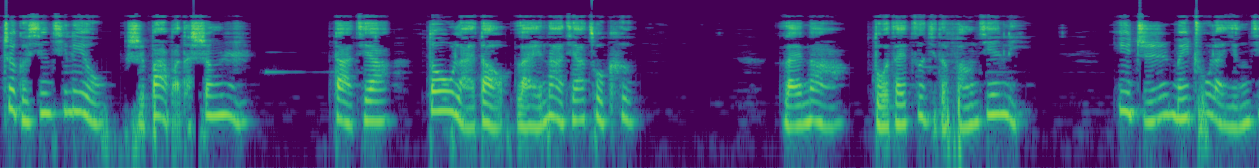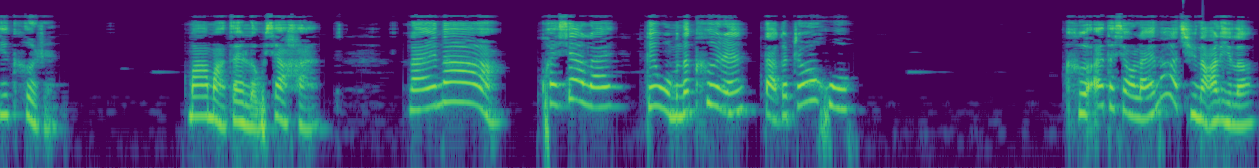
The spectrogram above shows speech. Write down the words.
这个星期六是爸爸的生日，大家都来到莱娜家做客。莱娜躲在自己的房间里，一直没出来迎接客人。”妈妈在楼下喊：“莱娜，快下来，给我们的客人打个招呼。”可爱的小莱娜去哪里了？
